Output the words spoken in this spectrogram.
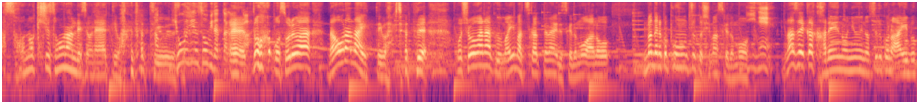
あその機種そうなんですよねって言われたっていうね。標準装備だったわけですえかー、どうもそれは治らないって言われちゃってもうしょうがなく、まあ、今使ってないですけどもあの今だにこうプーンちょっとしますけどもいいね。なぜかカレーの匂いのするこの iBook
